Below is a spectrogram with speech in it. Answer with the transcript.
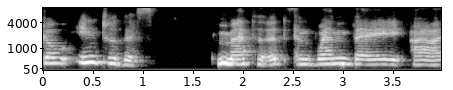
go into this method and when they are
